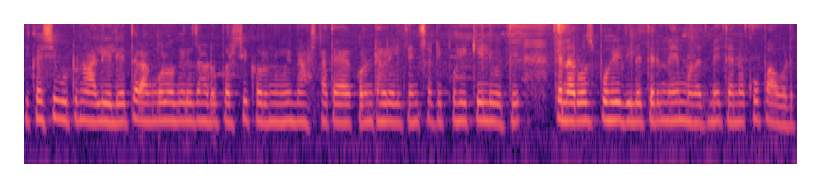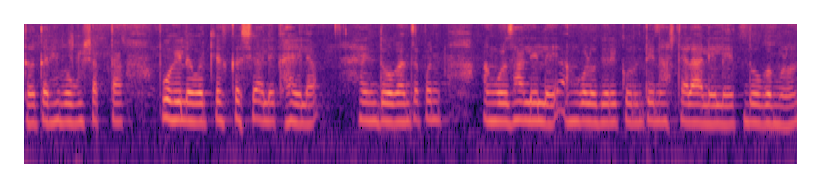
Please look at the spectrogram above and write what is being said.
ही कशी उठून आलेली आहे. तर आंघोळ वगैरे झाडू फरशी करून मी नाश्ता तयार करून ठेवलेला त्यांच्यासाठी पोहे केले होते. त्यांना रोज पोहे दिले तरी नाही म्हणत नाही त्यांना खूप आवडतं. तर हे बघू शकता पोहे लवर केस कसे आले खायला. आणि दोघांचं पण आंघोळ झालेलं आहे. आंघोळ वगैरे करून ते नाश्त्याला आलेले आहेत दोघं मिळून.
